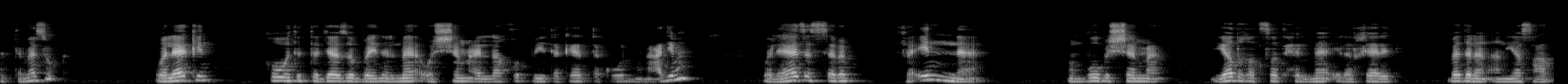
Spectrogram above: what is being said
التماسك ولكن قوة التجاذب بين الماء والشمع اللا قطبي تكاد تكون منعدمة ولهذا السبب فإن أنبوب الشمع يضغط سطح الماء إلى الخارج بدلا أن يصعد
